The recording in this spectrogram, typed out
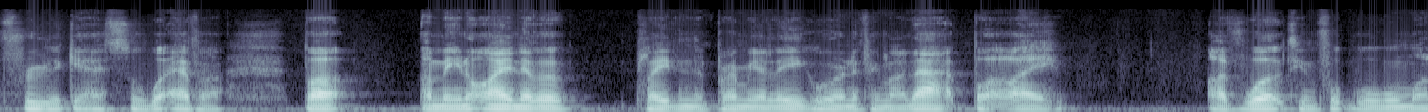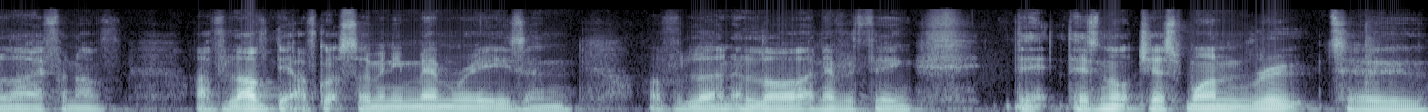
through the guests or whatever. But I mean, I never played in the Premier League or anything like that, but I I've worked in football all my life and I've I've loved it. I've got so many memories and I've learned a lot and everything. There's not just one route to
